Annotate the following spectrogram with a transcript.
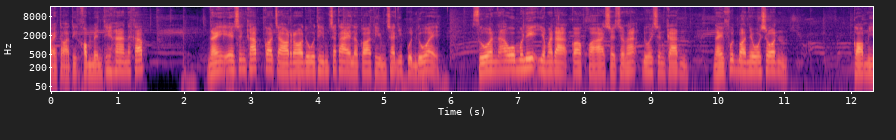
ไปต่อที่คอมเมนต์ที่ 5 นะครับ ในเอเชียนคัพก็จะรอดูทีมชาติไทยแล้วก็ทีมชาติญี่ปุ่นด้วย ส่วนอาโอมริยามาดะก็คว้าชัยชนะด้วยเช่นกัน ในฟุตบอลเยาวชน ก็มี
